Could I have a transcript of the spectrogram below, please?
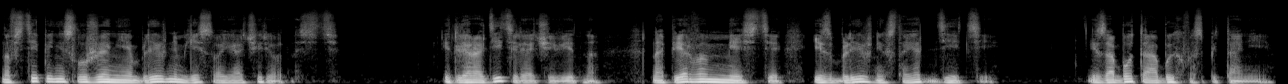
Но в степени служения ближним есть своя очередность. И для родителей, очевидно, на первом месте из ближних стоят дети и забота об их воспитании.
